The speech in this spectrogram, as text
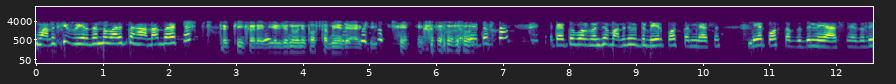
মানুষকে বিয়ের জন্য বাড়িতে হানা দেয়। তো কি করে? বিয়ের জন্য মানে প্রস্তাব নিয়ে যায় আর কি। কথা বলব এটা এটাই তো বলবেন যে মানুষ যদি বিয়ের প্রস্তাব নিয়ে আসে, বিয়ের প্রস্তাব যদি নিয়ে আসে, যদি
